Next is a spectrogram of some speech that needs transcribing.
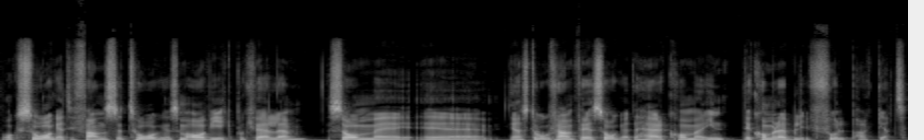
och såg att det fanns ett tåg som avgick på kvällen som eh, eh jag stod framför och såg att det här kommer, inte, det kommer att bli fullpackat.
